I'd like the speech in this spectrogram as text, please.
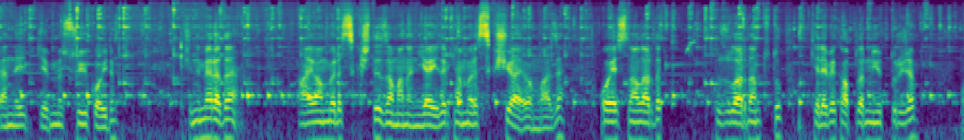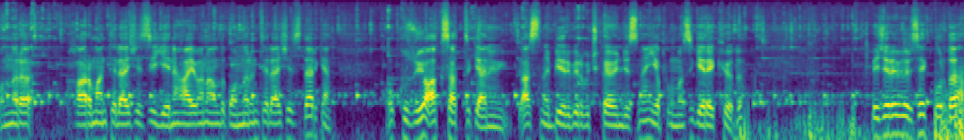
Ben de cebime suyu koydum. Şimdi Mera'da hayvan böyle sıkıştığı zaman hani yayılırken böyle sıkışıyor hayvan bazen. O esnalarda kuzulardan tutup kelebek haplarını yutturacağım. Onlara harman telaşesi, yeni hayvan aldık onların telaşesi derken o kuzuyu aksattık yani aslında bir, bir buçuk ay öncesinden yapılması gerekiyordu. Becerebilirsek burada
